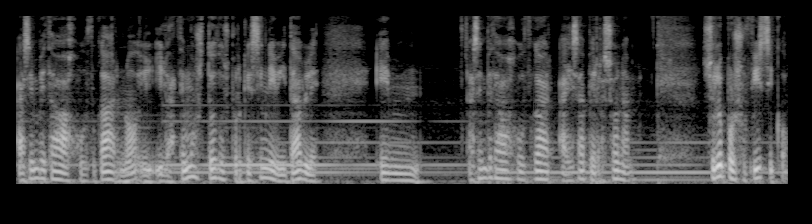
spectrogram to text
has empezado a juzgar, ¿no? Y, lo hacemos todos porque es inevitable. Em, has empezado a juzgar a esa persona solo por su físico.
